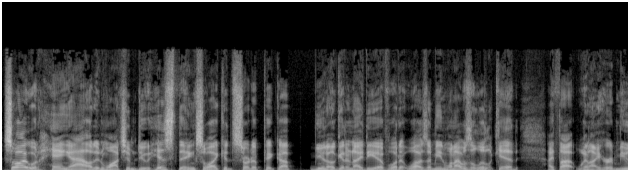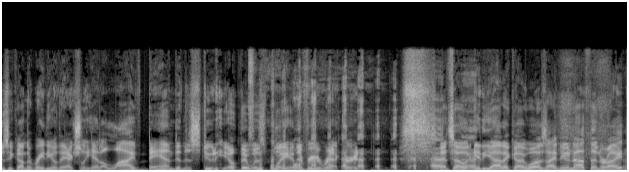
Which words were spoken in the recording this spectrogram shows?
So I would hang out and watch him do his thing so I could sort of pick up you know, get an idea of what it was. I mean, when I was a little kid, I thought when I heard music on the radio, they actually had a live band in the studio that was playing every record. That's how idiotic I was. I knew nothing, right?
